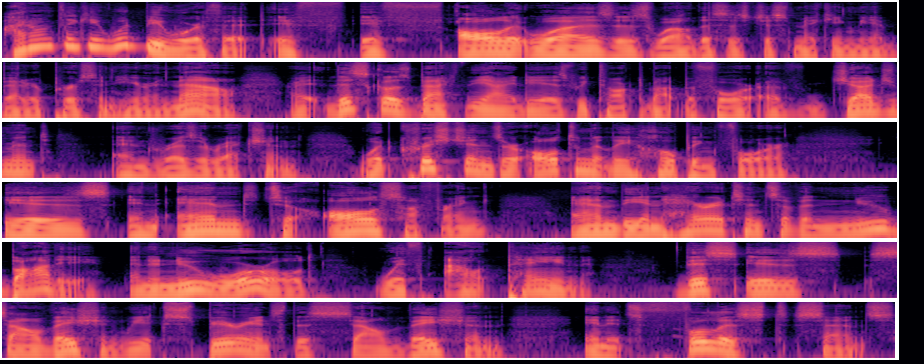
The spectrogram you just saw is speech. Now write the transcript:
I don't think it would be worth it if if all it was is well this is just making me a better person here and now, right? This goes back to the ideas we talked about before of judgment and resurrection. What Christians are ultimately hoping for is an end to all suffering and the inheritance of a new body and a new world without pain. This is salvation. We experience this salvation in its fullest sense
